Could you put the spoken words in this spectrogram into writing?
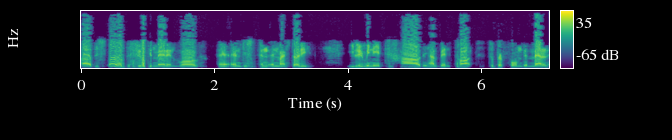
Uh, the story of the 50 men involved uh, in this in, in my study illuminates how they have been taught to perform the malice,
